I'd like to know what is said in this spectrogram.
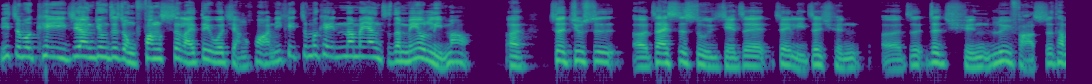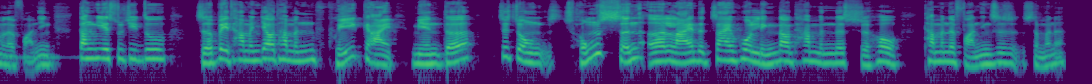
你怎么可以这样用这种方式来对我讲话？你可以怎么可以那么样子的没有礼貌？”呃，这就是呃，在四十五节这这里这群呃这这群律法师他们的反应。当耶稣基督责备他们，要他们悔改，免得这种从神而来的灾祸临到他们的时候，他们的反应是什么呢？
